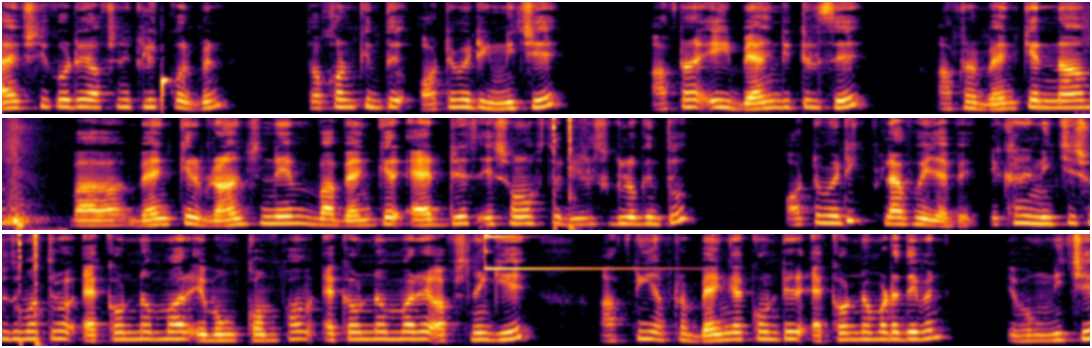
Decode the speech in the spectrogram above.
আইএফসি কোডের অপশানে ক্লিক করবেন, তখন কিন্তু অটোমেটিক নিচে আপনার এই ব্যাঙ্ক ডিটেলসে আপনার ব্যাংকের নাম বা ব্যাংকের ব্রাঞ্চ নেম বা ব্যাংকের অ্যাড্রেস এই সমস্ত ডিটেলসগুলো কিন্তু অটোমেটিক ফিল হয়ে যাবে। এখানে নিচে শুধুমাত্র অ্যাকাউন্ট নাম্বার এবং কনফার্ম অ্যাকাউন্ট নাম্বারের অপশানে গিয়ে আপনি আপনার ব্যাঙ্ক অ্যাকাউন্টের অ্যাকাউন্ট নাম্বারটা দেবেন এবং নিচে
